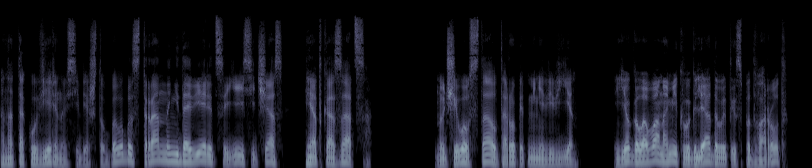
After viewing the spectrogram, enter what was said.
Она так уверена в себе, что было бы странно не довериться ей сейчас и отказаться. «Ну чего встал?» — торопит меня Вивьен. Ее голова на миг выглядывает из-под ворот,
